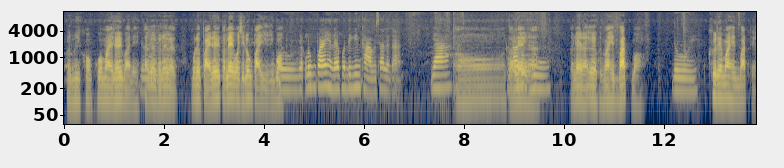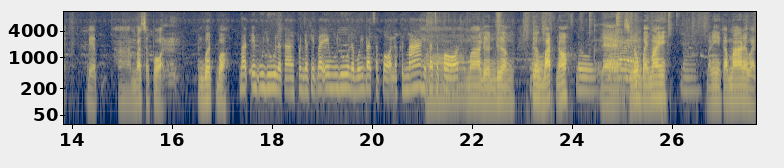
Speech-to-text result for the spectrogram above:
เพิ่นมีครอบครัวใหม่เลยบัดนี้โดย ทั้งเอื้อยก็เลยแบบบ่ได้ไปเลยตอนแรกว่าสิลงไปอีกอยู่บ่เอออยากลงไปหั่นแหละเพิ่นได้ยินข่าวว่าซั่นแล้วก็ยาอ๋อก็ตอนพาแรลูกกนะอยู่ตอนแรกนะเอ้ยเพิ่นมาเฮ็ดบัตรบ่โดย คือได้มาเฮ็ดบัตรเนี่ย แบบอ่าบัตรสปอร์ตมันเบิดบ่บัตร MUU แล้วก็เพิ่นอยากเฮ็ดบัตร MUU แล้วบ่มีบัตรสปอร์ตแล้วขึ้นมาเฮ็ดบัตรสปอร์ตมาเดินเรื่องเรื่องบัตรเนาะโดยและสิลงไปไหมโดยบัดนี้กลับมาแล้วบัด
